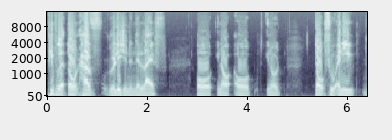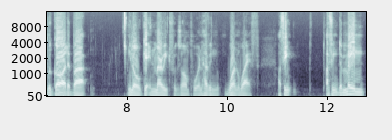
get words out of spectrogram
people that don't have religion in their life, or you know, or you know, don't feel any regard about, you know, getting married, for example, and having one wife. I think, I think the main,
